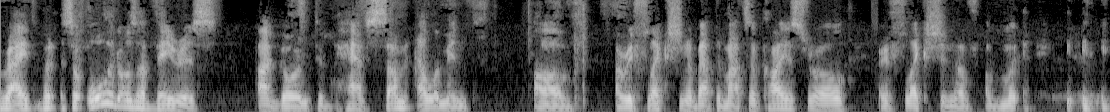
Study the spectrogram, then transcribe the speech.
Right, but so all of those Averis are going to have some element of a reflection about the Matzah Klal Yisrael, a reflection of, of it, it,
